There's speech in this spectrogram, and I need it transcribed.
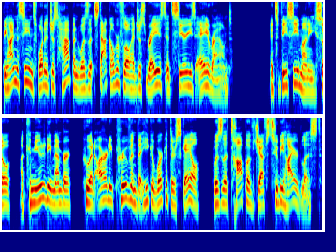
Behind the scenes, what had just happened was that Stack Overflow had just raised its Series A round. It's VC money, so a community member who had already proven that he could work at their scale was the top of Jeff's to be hired list.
